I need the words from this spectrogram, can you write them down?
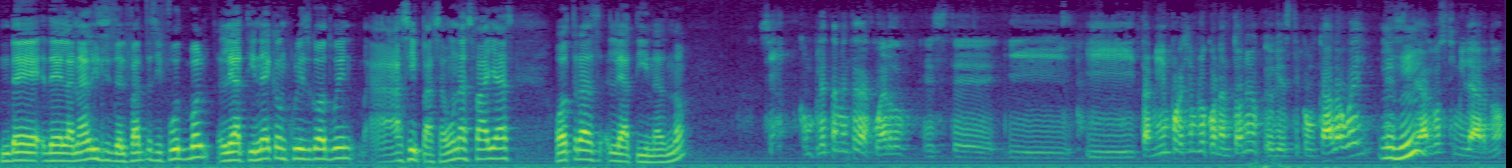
de, del análisis del fantasy fútbol. Le atiné con Chris Godwin. Así pasa. Unas fallas, otras le atinas, ¿no? Sí, completamente de acuerdo. Este, y, y también, por ejemplo, con Antonio, este, con Callaway, este, algo similar, ¿no?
